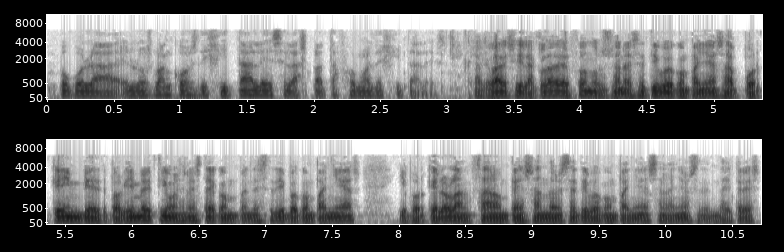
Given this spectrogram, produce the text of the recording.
un poco la, en los bancos digitales, en las plataformas digitales. La clave, sí, la clave del fondo, en este tipo de compañías, ¿por qué, por qué invertimos en este, en este tipo de compañías y por qué lo lanzaron pensando en este tipo de compañías en el año 73?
